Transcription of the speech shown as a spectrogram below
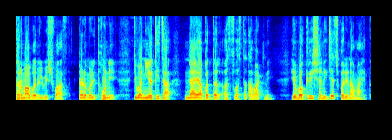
धर्मावरील विश्वास टळमळीत होणे किंवा नियतीच्या न्यायाबद्दल अस्वस्थता वाटणे हे वक्री शनीचेच परिणाम आहेत.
